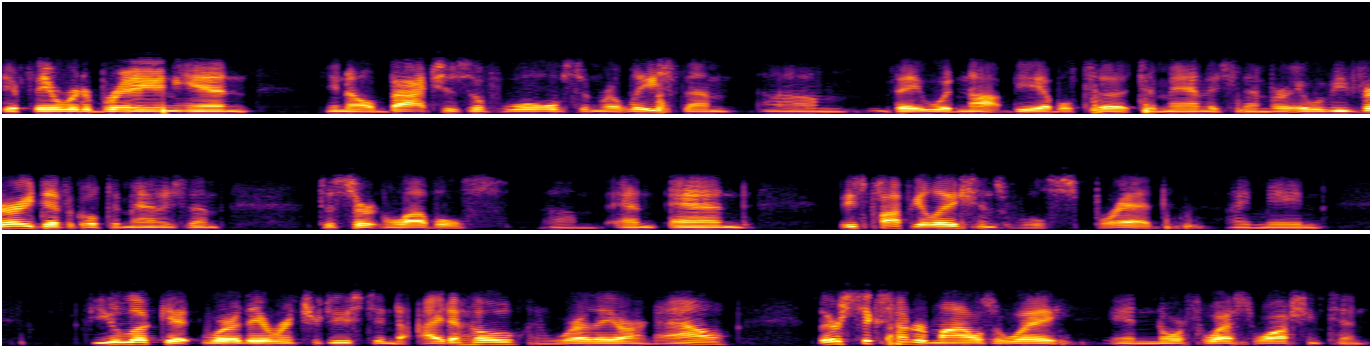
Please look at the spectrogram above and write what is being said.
if they were to bring in you know batches of wolves and release them, um, they would not be able to to manage them, or it would be very difficult to manage them to certain levels, um, and and these populations will spread. I mean if you look at where they were introduced into Idaho and where they are now, they're 600 miles away in northwest Washington.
